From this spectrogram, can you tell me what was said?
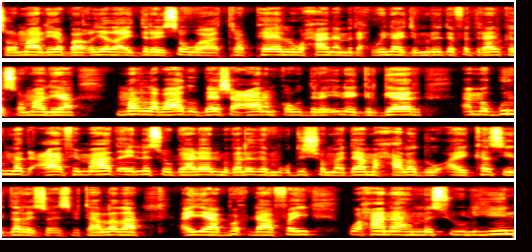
soomaaliya baaqyada ay dirayso waa trapel waxaana madaxweynaha jamhuuriyadda federaalk soomaaliya mar labaad uu beesha caalamka u diray inay gargaar ama gurmad caafimaad ay la soo gaadhaan magaalada muqdisho maadaama xaaladu ay ka sii darayso isbitaalada ayaa bux dhaafay waxaana mas'uuliyiin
